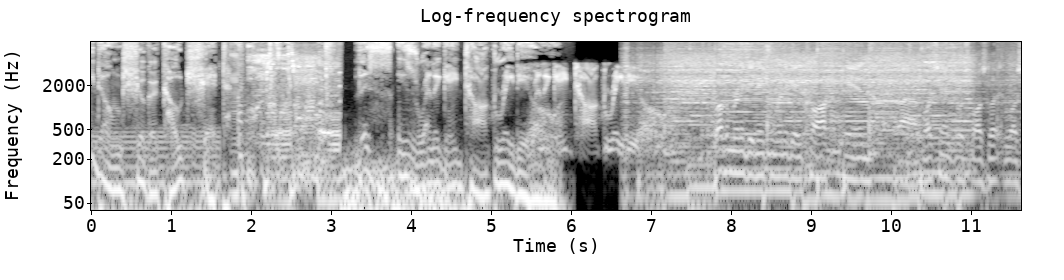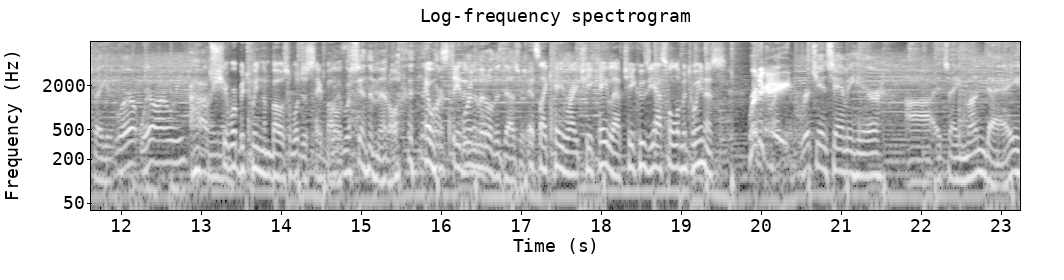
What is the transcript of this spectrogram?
We don't sugarcoat shit. This is Renegade Talk Radio. Renegade Talk Radio. Welcome, Renegade Nation, Renegade Talk in uh, Los Angeles, Las, Las Vegas. Where where are we? Oh shit, we're between them both, so we'll just say both. We're, we're in the middle. Yeah, we'll we're stay in the we're in the middle. middle of the desert. It's like, hey, right cheek, hey, left cheek. Who's the asshole in between us? Renegade. Richie and Sammy here. Uh, it's a Monday.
